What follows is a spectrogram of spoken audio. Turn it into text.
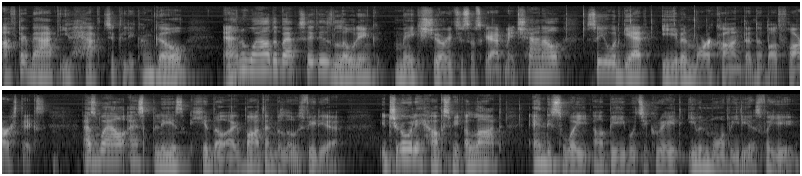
After that, you have to click on go and while the website is loading, make sure to subscribe my channel so you would get even more content about Fire Sticks. As well as please hit the like button below this video. It really helps me a lot and this way I'll be able to create even more videos for you.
